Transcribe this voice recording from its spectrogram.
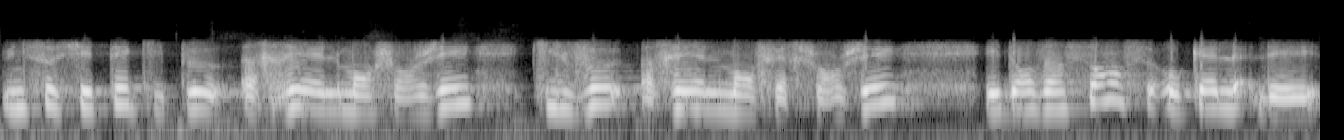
une société qui peut réellement changer, qu'il veut réellement faire changer, et dans un sens auquel les,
